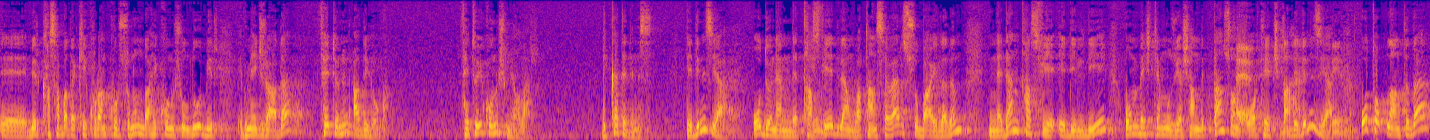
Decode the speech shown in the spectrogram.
e, bir kasabadaki Kur'an kursunun dahi konuşulduğu bir mecrada FETÖ'nün adı yok. FETÖ'yü konuşmuyorlar. Dikkat ediniz. Dediniz ya o dönemde tasfiye edilen vatansever subayların neden tasfiye edildiği 15 Temmuz yaşandıktan sonra Evet, ortaya çıktı dediniz ya. O toplantıda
